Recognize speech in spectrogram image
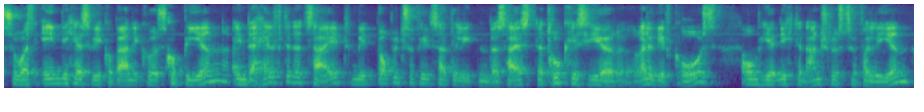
sowas ähnliches wie Copernicus kopieren, in der Hälfte der Zeit mit doppelt so viel Satelliten. Das heißt, der Druck ist hier relativ groß, um hier nicht den Anschluss zu verlieren.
